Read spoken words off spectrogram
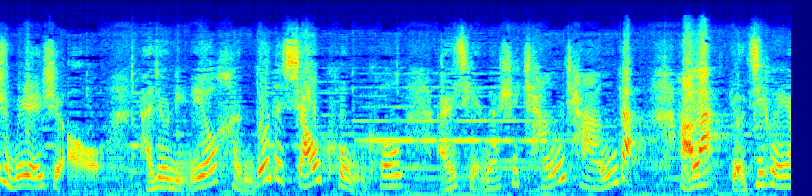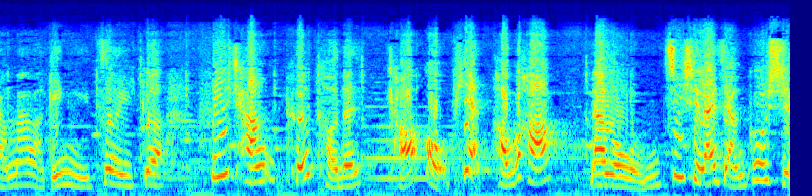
识不认识藕？它就里面有很多的小孔孔，而且呢是长长的。好啦，有机会让妈妈给你做一个非常可口的炒藕片，好不好？那么我们继续来讲故事。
